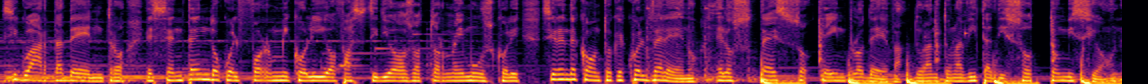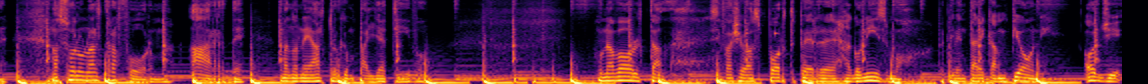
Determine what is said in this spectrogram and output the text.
si guarda dentro e sentendo quel formicolio fastidioso attorno ai muscoli, si rende conto che quel veleno è lo stesso che implodeva durante una vita di sottomissione. Ha solo un'altra forma, arde, ma non è altro che un pagliativo. Una volta si faceva sport per agonismo, per diventare campioni. Oggi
